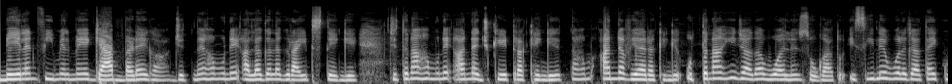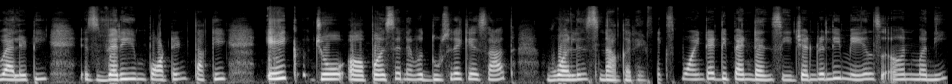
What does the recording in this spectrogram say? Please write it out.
मेल एंड फीमेल में ये गैप बढ़ेगा, जितने हम उन्हें अलग अलग राइट्स देंगे, जितना हम उन्हें अनएजुकेट रखेंगे, जितना हम अनअवेयर रखेंगे, उतना ही ज़्यादा वायलेंस होगा। तो इसीलिए बोला जाता है इक्वालिटी इज़ वेरी इंपॉर्टेंट ताकि एक जो पर्सन है वो दूसरे के साथ वॉलेंस ना करे। नेक्स्ट पॉइंट है dependency generally males earn money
